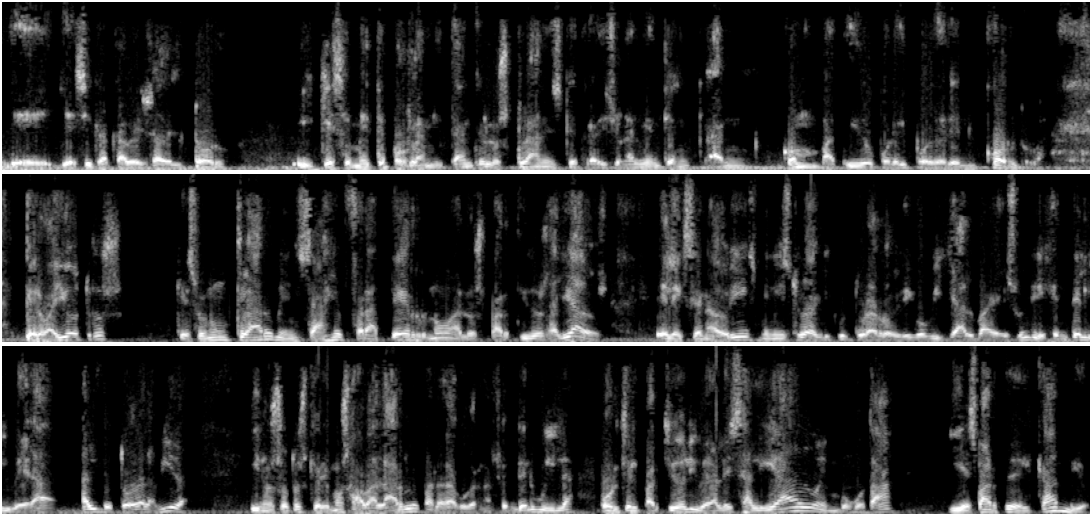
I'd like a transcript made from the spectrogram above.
de Jessica Cabeza del Toro, y que se mete por la mitad entre los clanes que tradicionalmente han, combatido por el poder en Córdoba. Pero hay otros que son un claro mensaje fraterno a los partidos aliados. El ex senador y ex ministro de Agricultura, Rodrigo Villalba, es un dirigente liberal de toda la vida. Y nosotros queremos avalarlo para la gobernación del Huila, porque el Partido Liberal es aliado en Bogotá y es parte del cambio.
